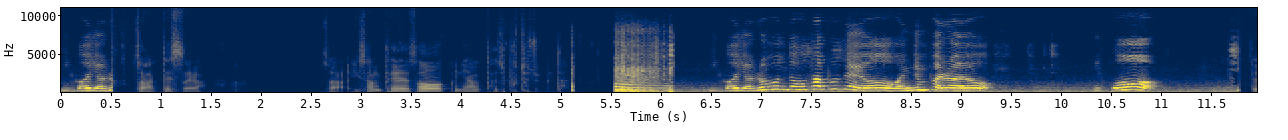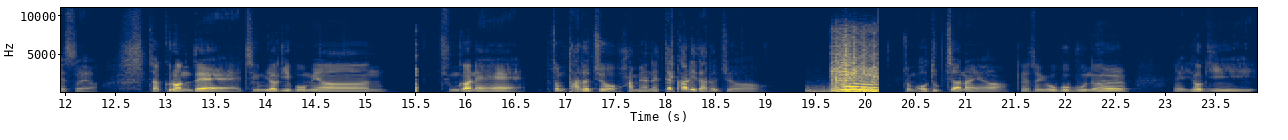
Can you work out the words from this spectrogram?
이거 여러, 자, 됐어요. 자, 이 상태에서 그냥 다시 붙여 줍니다. 이거 여러분도 사 보세요. 완전 빨라요. 이거 됐어요. 자, 그런데 지금 여기 보면 중간에 좀 다르죠? 화면의 때깔이 다르죠? 좀 어둡잖아요. 그래서 이 부분을 예, 여기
